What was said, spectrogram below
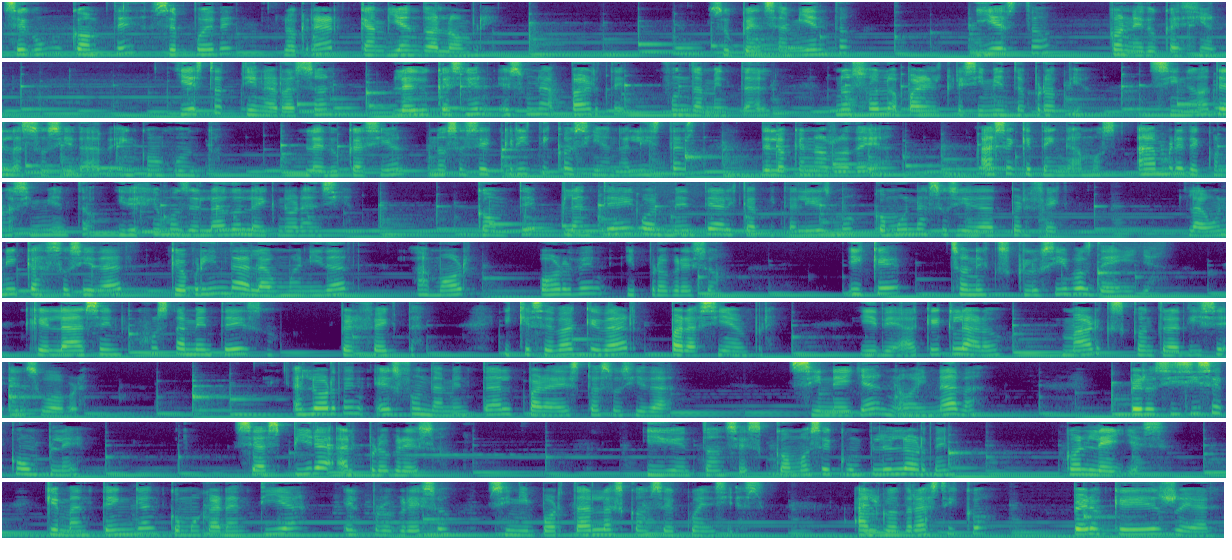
Según Comte, se puede lograr cambiando al hombre, su pensamiento y esto con educación. Y esto tiene razón. La educación es una parte fundamental no solo para el crecimiento propio, sino de la sociedad en conjunto. La educación nos hace críticos y analistas de lo que nos rodea, hace que tengamos hambre de conocimiento y dejemos de lado la ignorancia. Comte plantea igualmente al capitalismo como una sociedad perfecta, la única sociedad que brinda a la humanidad amor, orden y progreso, y que son exclusivos de ella, que la hacen justamente eso, perfecta, y que se va a quedar para siempre, idea que claro, Marx contradice en su obra. El orden es fundamental para esta sociedad. Sin ella no hay nada. Pero si sí se cumple, se aspira al progreso, y entonces, ¿cómo se cumple el orden? Con leyes que mantengan como garantía el progreso sin importar las consecuencias. Algo drástico, pero que es real.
